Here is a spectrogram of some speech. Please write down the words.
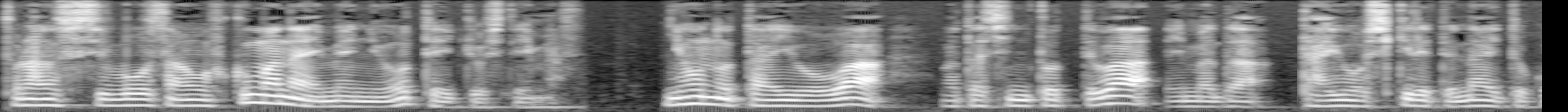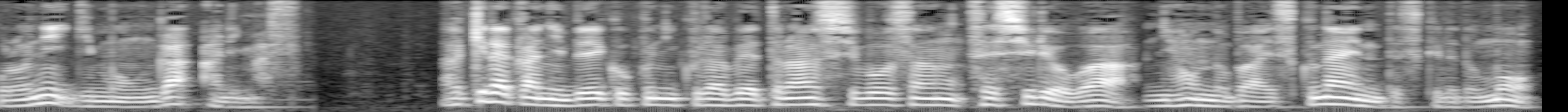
トランス脂肪酸を含まないメニューを提供しています。日本の対応は私にとっては未だ対応しきれてないところに疑問があります。明らかに米国に比べトランス脂肪酸摂取量は日本の場合少ないのですけれども、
